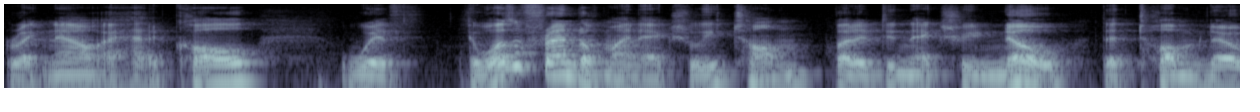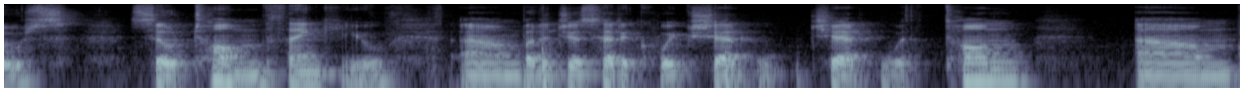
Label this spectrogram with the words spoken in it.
right now, I had a call with it was a friend of mine actually, Tom, but I didn't actually know that Tom knows. So Tom, thank you. Um, but I just had a quick chat chat with Tom. Um,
